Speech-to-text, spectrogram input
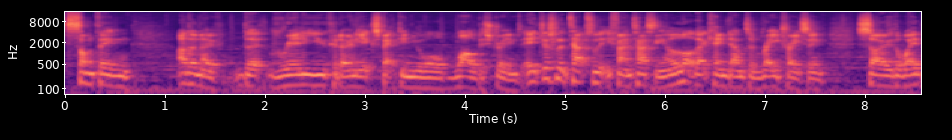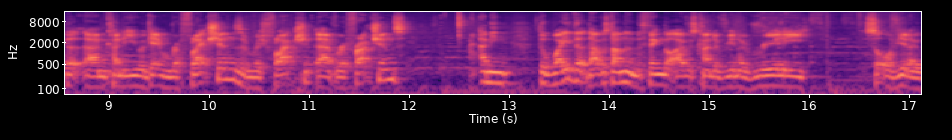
something, I don't know, that really you could only expect in your wildest dreams. It just looked absolutely fantastic, and a lot of that came down to ray tracing. So the way that um, kind of you were getting reflections and reflection, uh, refractions, I mean, the way that that was done and the thing that I was kind of, you know, really sort of, you know,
